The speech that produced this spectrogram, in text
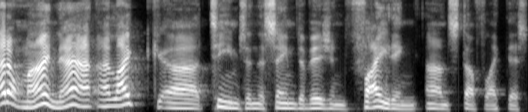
I don't mind that. I like uh, teams in the same division fighting on stuff like this.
